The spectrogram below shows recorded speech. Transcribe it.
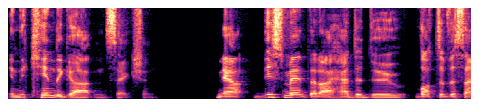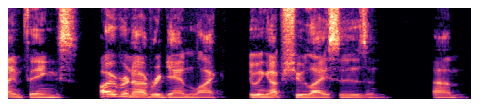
in the kindergarten section. Now, this meant that I had to do lots of the same things over and over again, like doing up shoelaces. And um,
